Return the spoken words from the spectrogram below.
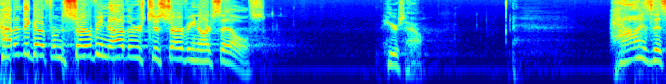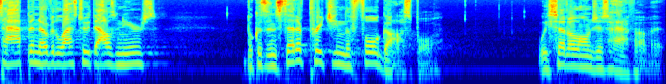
How did it go from serving others to serving ourselves? Here's how. How has this happened over the last 2,000 years? Because instead of preaching the full gospel, we settled on just half of it.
